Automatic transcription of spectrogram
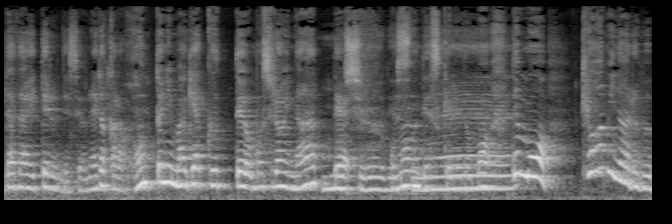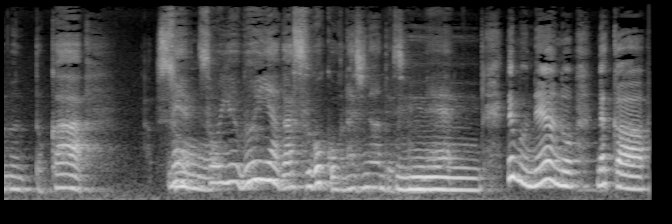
いただいてるんですよね。だから本当に真逆って面白いなって思うんですけれども。で,、でも興味のある部分とかね、そう。いう分野がすごく同じなんですよね。でもね、あの、なんか、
